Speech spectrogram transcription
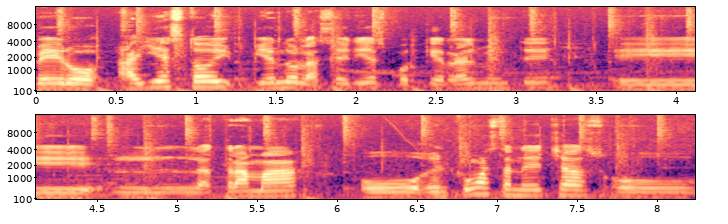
pero ahí estoy viendo las series porque realmente eh, la trama o el cómo están hechas o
